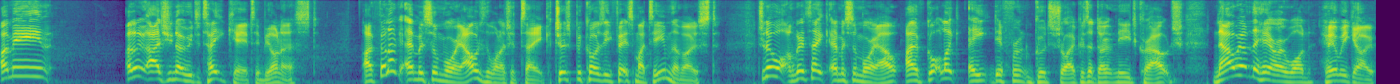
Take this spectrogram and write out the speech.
I mean, I don't actually know who to take here, to be honest. I feel like Emerson Royal is the one I should take, just because he fits my team the most. Do you know what? I'm going to take Emerson Royal. I've got like eight different good strikers. I don't need Crouch. Now we have the hero one. Here we go.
